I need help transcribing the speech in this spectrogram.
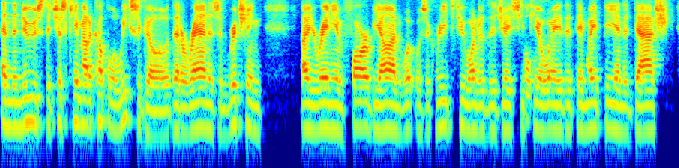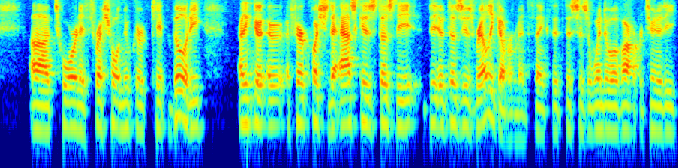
and the news that just came out a couple of weeks ago that Iran is enriching uh, uranium far beyond what was agreed to under the JCPOA, that they might be in a dash uh, toward a threshold nuclear capability. I think a, a, fair question to ask is: Does the does the Israeli government think that this is a window of opportunity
